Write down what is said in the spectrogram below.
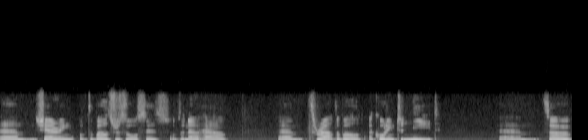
um, sharing of the world's resources, of the know-how um, throughout the world according to need. Um, so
